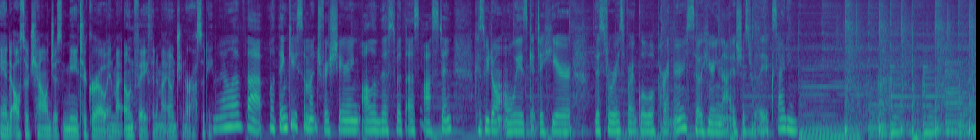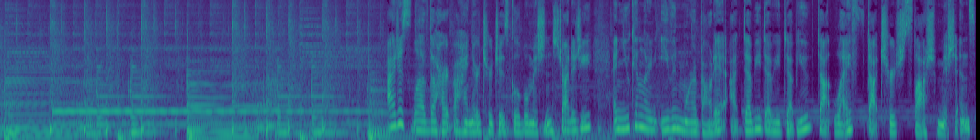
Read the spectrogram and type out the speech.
And also challenges me to grow in my own faith and in my own generosity. I love that. Well, thank you so much for sharing all of this with us, Austin, because we don't always get to hear the stories of our global partners. So hearing that is just really exciting. I just love the heart behind their church's global mission strategy, and you can learn even more about it at www.life.church/missions.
